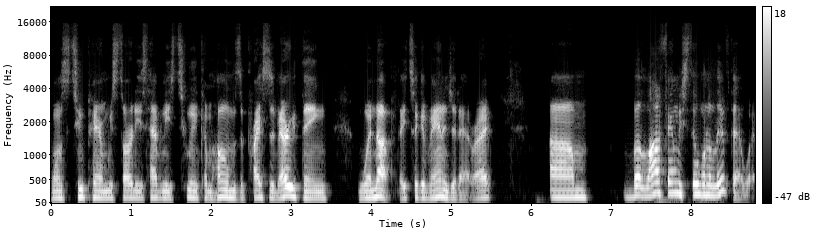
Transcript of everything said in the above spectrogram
once two parent. We started these having these two income homes. The prices of everything went up. They took advantage of that right? Um but a lot of families still want to live that way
